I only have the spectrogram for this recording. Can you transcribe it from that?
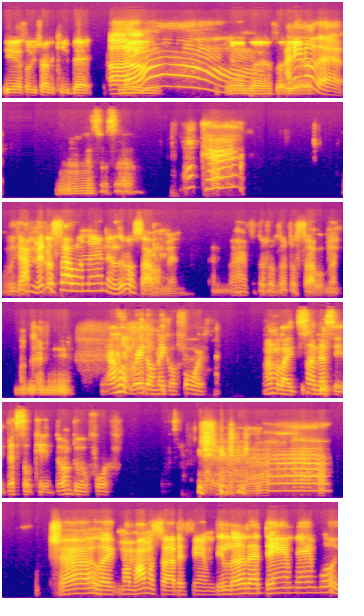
Yeah, so he's trying to keep that. Oh, You know what I'm saying? So, I didn't know that. Mhm. That's what's up. Okay. We got middle Solomon and little Solomon. And I have little little Solomon. Okay. Mhm. I hope Ray don't make a fourth. I'm like, son, that's it. That's okay. Don't do a fourth. Child, child, like my mama's side of the family, they love that damn damn boy.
